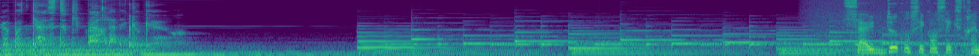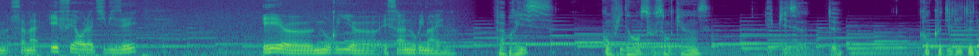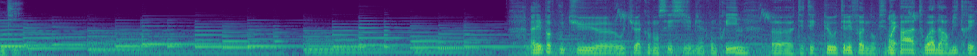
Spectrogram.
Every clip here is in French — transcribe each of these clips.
Le podcast qui parle avec le cœur. ça a eu deux conséquences extrêmes. Ça m'a et fait relativiser et, euh, nourri, euh, et ça a nourri ma haine. Fabrice, Confidence sous 115, épisode 2, Crocodile Dundee. À l'époque où tu, euh, où tu as commencé, si j'ai bien compris, Mm. euh, t'étais que au téléphone, donc c'était Ouais. pas à toi d'arbitrer.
